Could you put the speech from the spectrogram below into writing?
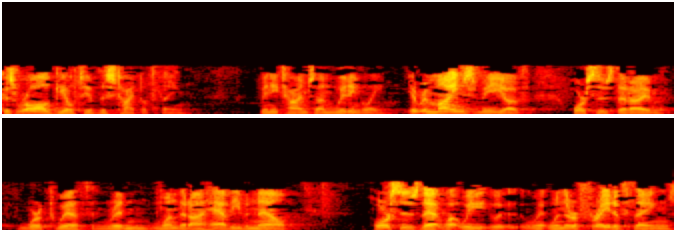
because we're all guilty of this type of thing, many times unwittingly. It reminds me of horses that I've worked with and ridden, one that I have even now. Horses that what we, when they're afraid of things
